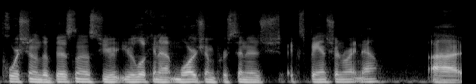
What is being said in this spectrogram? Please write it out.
portion of the business, you're, you're looking at margin percentage expansion right now uh,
